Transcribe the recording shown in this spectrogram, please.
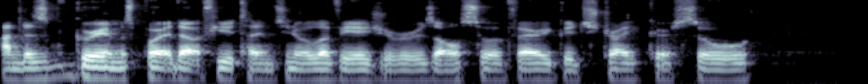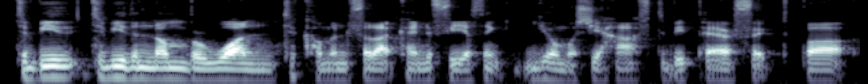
And as Graham has pointed out a few times, you know, Olivier Giroud is also a very good striker. So to be to be the number one to come in for that kind of fee, I think you almost you have to be perfect. But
